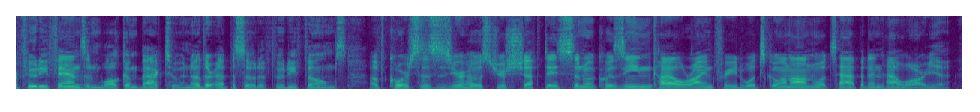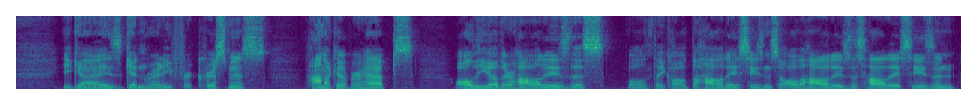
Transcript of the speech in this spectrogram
foodie fans, and welcome back to another episode of Foodie Films. Of course, this is your host, your chef de cinema cuisine, Kyle Reinfried. What's going on? What's happening? How are you? You guys getting ready for Christmas, Hanukkah, perhaps? All the other holidays this, well, they call it the holiday season, so all the holidays this holiday season.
